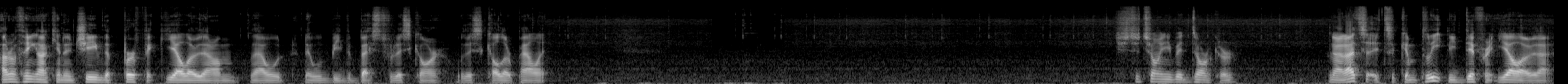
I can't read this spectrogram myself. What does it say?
I don't think I can achieve the perfect yellow that I'm that would that would be the best for this car with this color palette. Just a tiny bit darker. No, that's it's a completely different yellow. That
